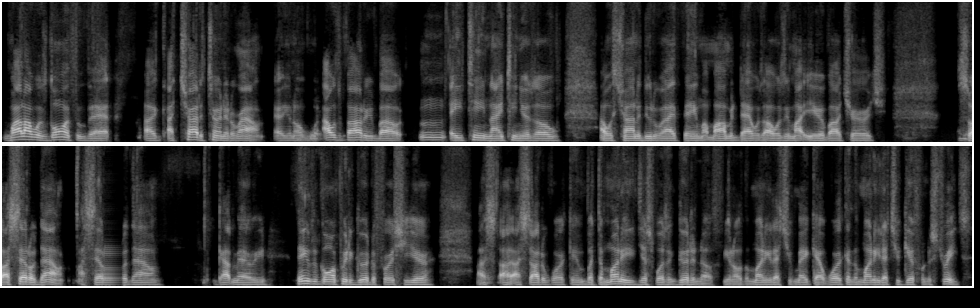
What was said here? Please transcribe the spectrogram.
while I was going through that, I, I try to turn it around. Uh, you know, I was about about mm, 18, 19 years old. I was trying to do the right thing. My mom and dad was always in my ear about church. So I settled down. I settled down, got married. Things were going pretty good the first year. I, I started working, but the money just wasn't good enough. You know, the money that you make at work and the money that you get from the streets.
